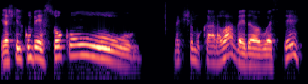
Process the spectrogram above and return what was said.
eu acho que ele conversou com o, como é que chama o cara lá, velho, da USD?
